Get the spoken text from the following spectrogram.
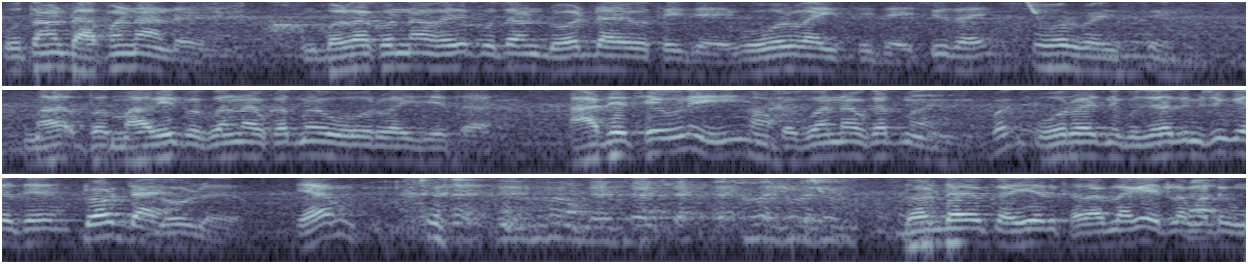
પોતાનું ડાપણ ના દે બળવાખોર ના હોય પોતાનો દોઢ ડાયો થઈ જાય ઓવરવાઇઝ થઈ જાય. શું થાય? ઓવરવાઇઝ થઈ મહા- મહાવીર ભગવાનના વખતમાં ઓવરવાઇઝ હતા આજે છે એવું નહીં ભગવાન ભગવાનના વખતમાં. માં ઓવરવાઇઝ ને ગુજરાતી શું કહે છે? દોઢ. એમ? દોઢ ડાયો કહીએ ખરાબ લાગે એટલા માટે હું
